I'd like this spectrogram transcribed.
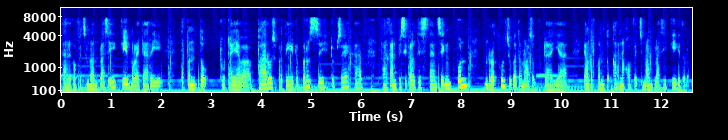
dari COVID-19 ini mulai dari terbentuk budaya baru seperti hidup bersih, hidup sehat, bahkan physical distancing pun menurutku juga termasuk budaya yang terbentuk karena COVID-19 ini gitu loh.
